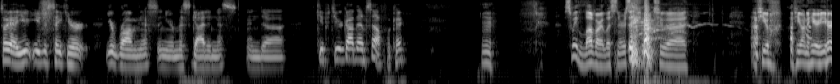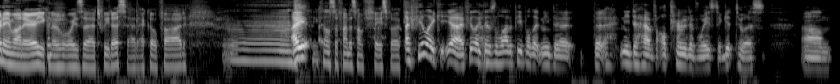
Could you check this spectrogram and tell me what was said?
So yeah, you, you just take your your wrongness and your misguidedness and uh, keep it to your goddamn self. Okay. So we love our listeners. If you want to, uh, if you if you want to hear your name on air, you can always uh, tweet us at EchoPod. Uh, I- you can also find us on Facebook. I feel like yeah, I feel like there's a lot of people that need to that need to have alternative ways to get to us. Um,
